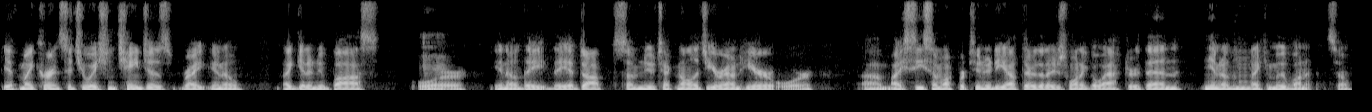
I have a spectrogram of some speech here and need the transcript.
if my current situation changes, right, you know, I get a new boss or mm-hmm. you know, they they adopt some new technology around here or um, I see some opportunity out there that I just want to go after, then you know, then I can move on it. So,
